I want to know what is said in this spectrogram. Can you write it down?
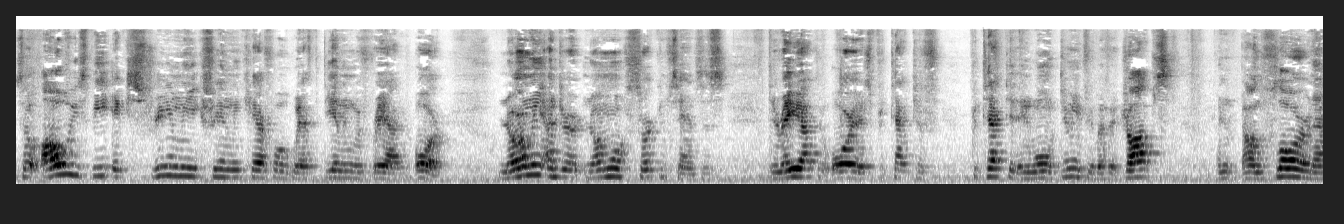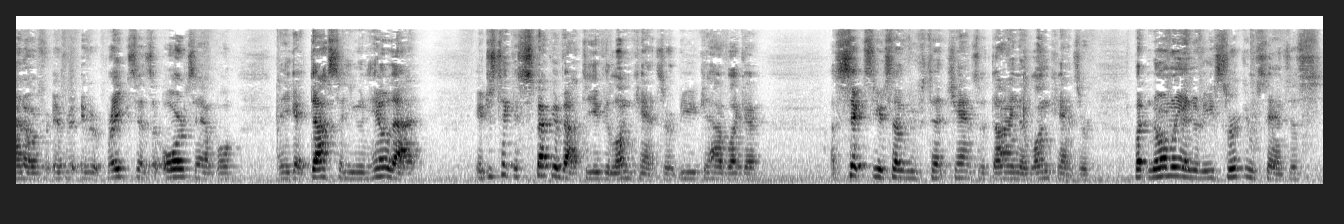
So always be extremely, extremely careful with dealing with radioactive ore. Normally, under normal circumstances, the radioactive ore is protective, protected and won't do anything. But if it drops and on the floor or that, or if it, if it breaks as an ore sample, and you get dust and you inhale that, it just take a speck of that to give you lung cancer. You could have like a a 60 or 70% chance of dying of lung cancer. But normally under these circumstances,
